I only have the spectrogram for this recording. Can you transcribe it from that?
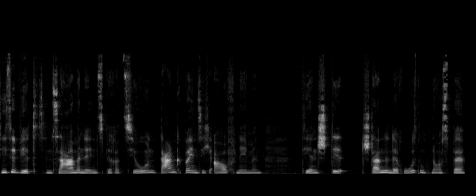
Diese wird den Samen der Inspiration dankbar in sich aufnehmen. Die entstandene Rosenknospe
